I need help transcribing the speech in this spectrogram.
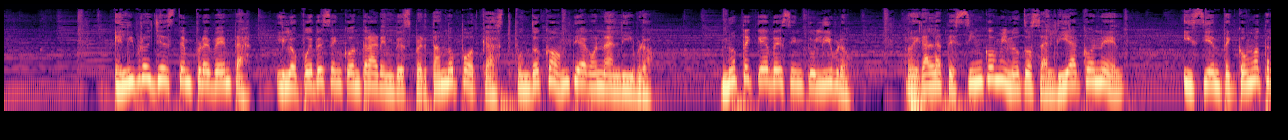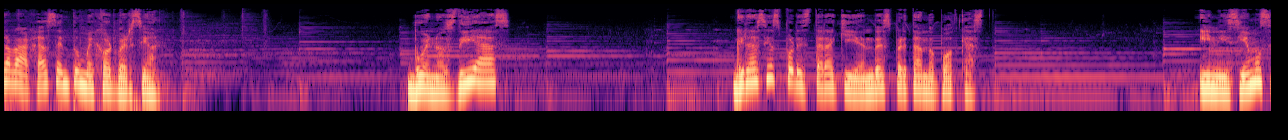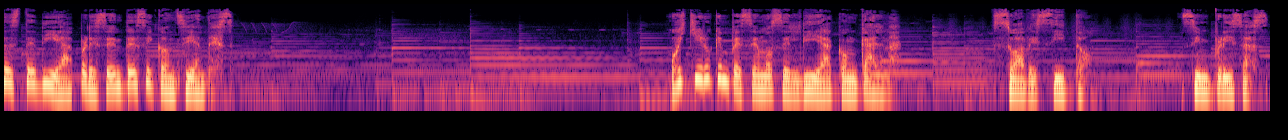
El libro ya está en preventa y lo puedes encontrar en despertandopodcast.com diagonal libro. No te quedes sin tu libro. Regálate 5 minutos al día con él y siente cómo trabajas en tu mejor versión. Buenos días. Gracias por estar aquí en Despertando Podcast. Iniciemos este día presentes y conscientes. Hoy quiero que empecemos el día con calma, suavecito, sin prisas.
